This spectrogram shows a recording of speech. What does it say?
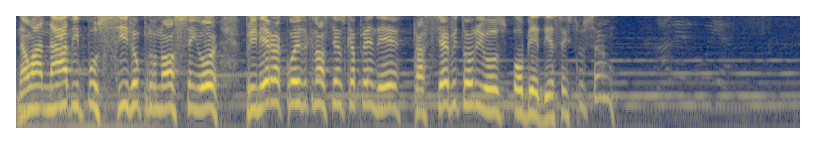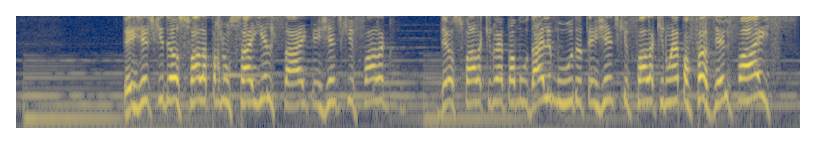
Não há nada impossível para o nosso Senhor. Primeira coisa que nós temos que aprender para ser vitorioso: obedeça a instrução. Tem gente que Deus fala para não sair, ele sai. Tem gente que fala, Deus fala que não é para mudar, ele muda. Tem gente que fala que não é para fazer, ele faz.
